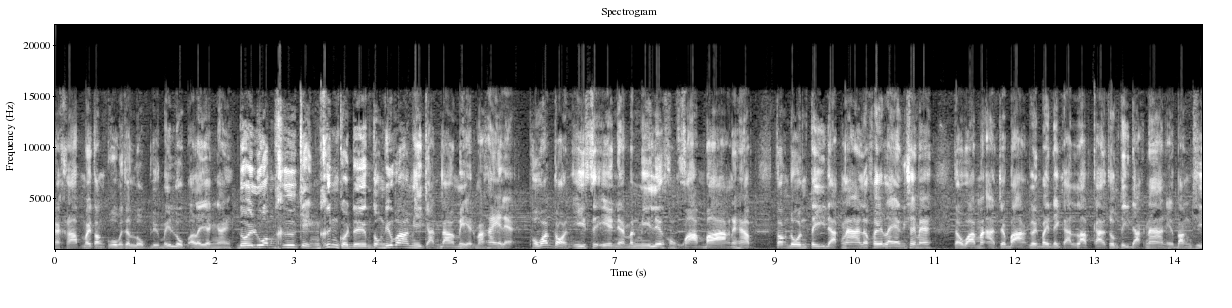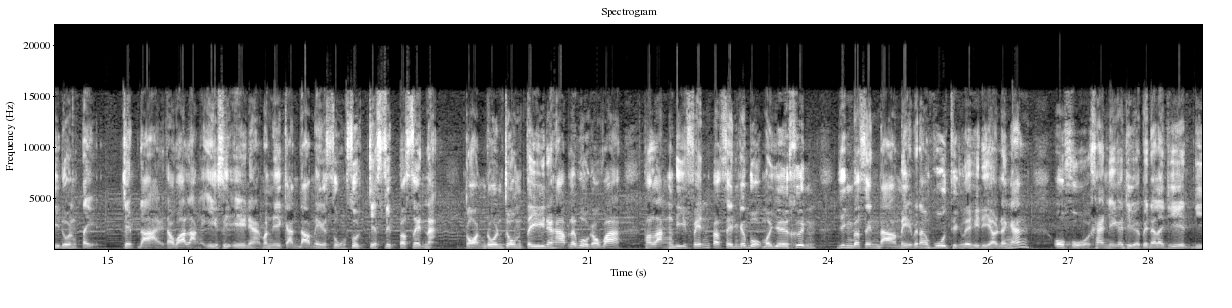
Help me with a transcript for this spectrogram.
นะครับ ไม่ต้องกลัวมันจะหลบหรือไม่หลบอะไรยังไง โดยรวมคือเก่งขึ้นกว่าเดิมตรงที่ว่ามีการดาเมจมาให้แหละ เพราะว่าก่อน ECA เนี่ยมันมีเรื่องของความบางนะครับ ต้องโดนตีดักหน้าแล้วค่อยแรงใช่ไหมแต่ว่ามันอาจจะบางเกินไปในการรับการโจมตีดักหน้าเนี่ยบางทีโดนเตะเจ็บได้ แต่ว่าหลัง ECA เนี่ยมันมีการดาเมจสูงสุด 70%น่ะ ก่อนโดนโจมตีนะครับ แล้วบวกกับว่าพลังดีเฟนต์เปอร์เซ็นต์ก็บวกมาเยอะขึ้น ยิ่งเปอร์เซ็นต์ดาเมจไม่ต้องพูดถึงเลยทีเดียวดังนั้น โอ้โห แค่นี้ก็ถือว่าเป็นอะไรที่ดี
